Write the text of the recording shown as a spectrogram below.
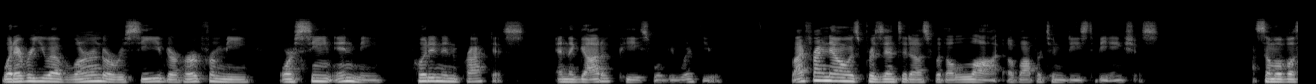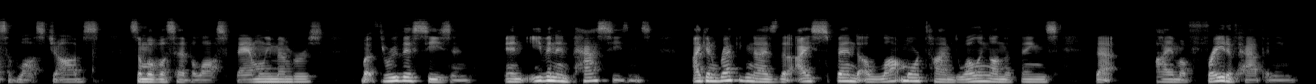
Whatever you have learned or received or heard from me or seen in me, put it into practice, and the God of peace will be with you. Life right now has presented us with a lot of opportunities to be anxious. Some of us have lost jobs, some of us have lost family members, but through this season, and even in past seasons, I can recognize that I spend a lot more time dwelling on the things that I am afraid of happening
